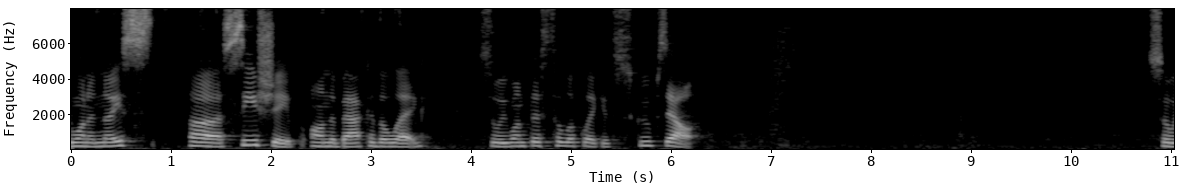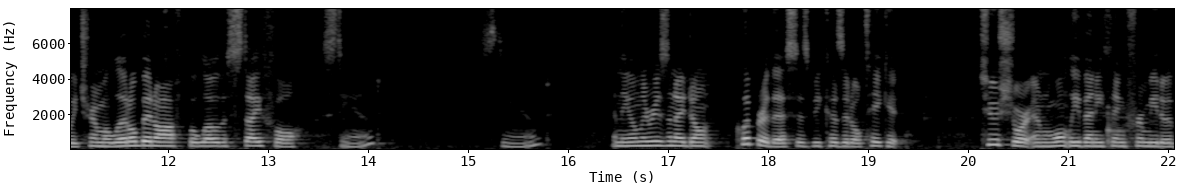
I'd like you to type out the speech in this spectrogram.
We want a nice uh, C shape on the back of the leg. So we want this to look like it scoops out. So we trim a little bit off below the stifle. Stand, stand. And the only reason I don't clipper this is because it'll take it too short and won't leave anything for me to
